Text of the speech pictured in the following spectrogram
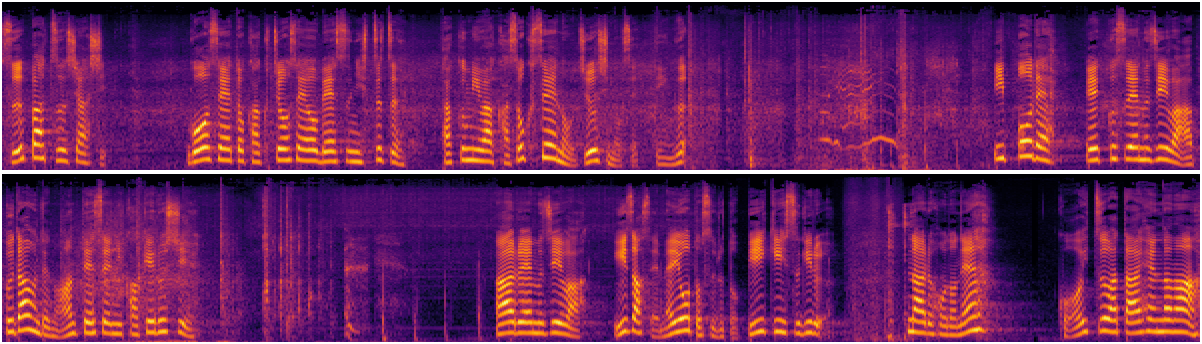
スーパーツーシャーシ合成と拡張性をベースにしつつ匠は加速性能重視のセッティング。一方で XMG はアップダウンでの安定性に欠けるし RMG はいざ攻めようとするとピーキーすぎる。なるほどね。こいつは大変だな。ああ、も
